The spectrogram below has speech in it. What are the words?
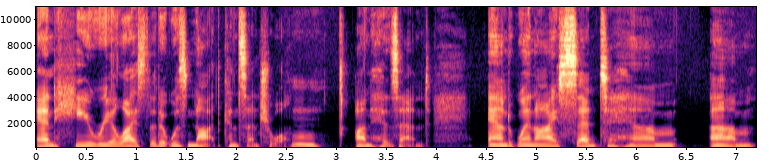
and he realized that it was not consensual on his end. And when I said to him, um,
